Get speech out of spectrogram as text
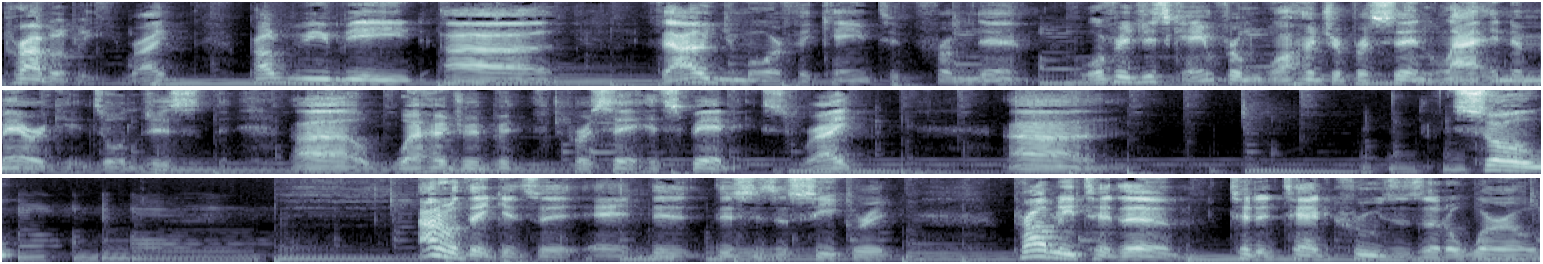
probably right, probably be uh, value more if it came to from them, or if it just came from 100% Latin Americans or just uh, 100% Hispanics, right? Um, so I don't think it's a, this is a secret. Probably to them, to the Ted Cruzes of the world.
